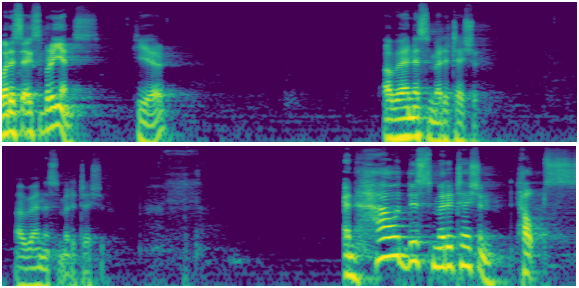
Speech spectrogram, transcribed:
what is experience? Here, awareness meditation. Awareness meditation. And how this meditation helps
